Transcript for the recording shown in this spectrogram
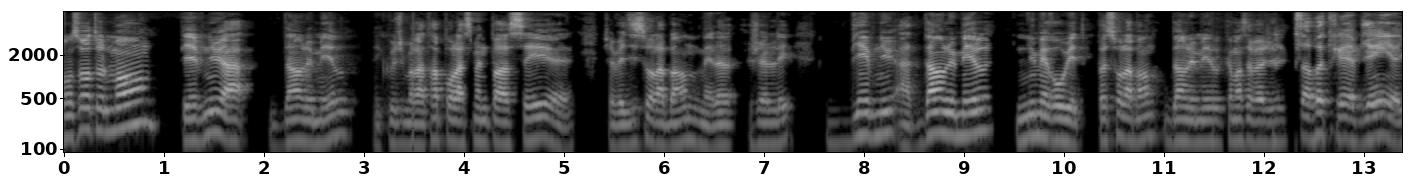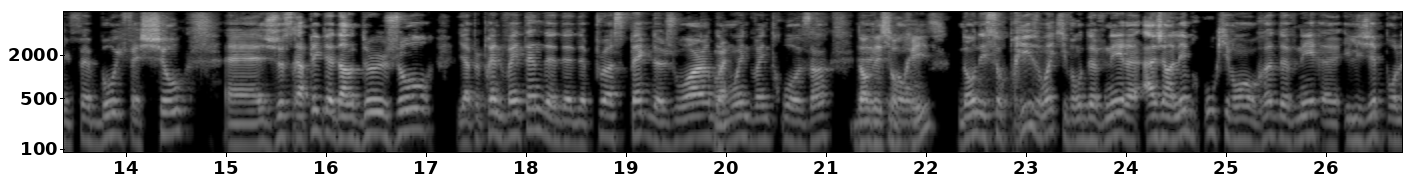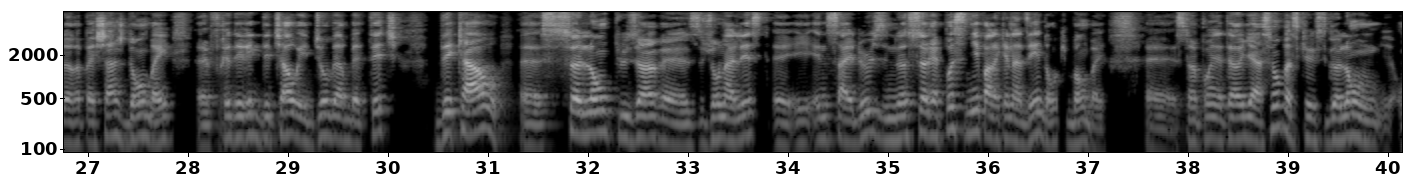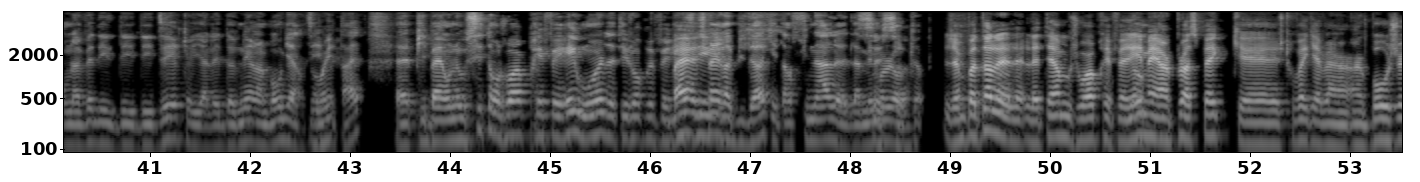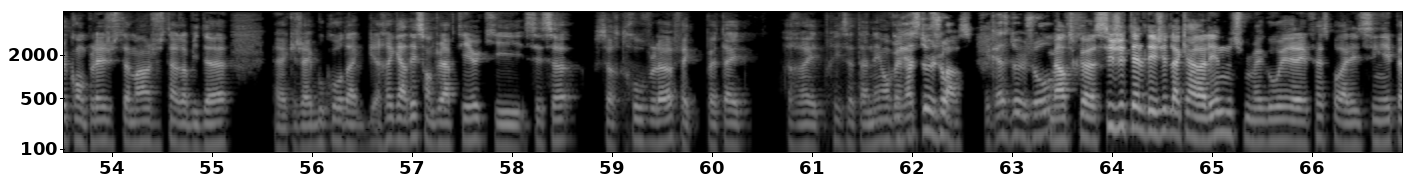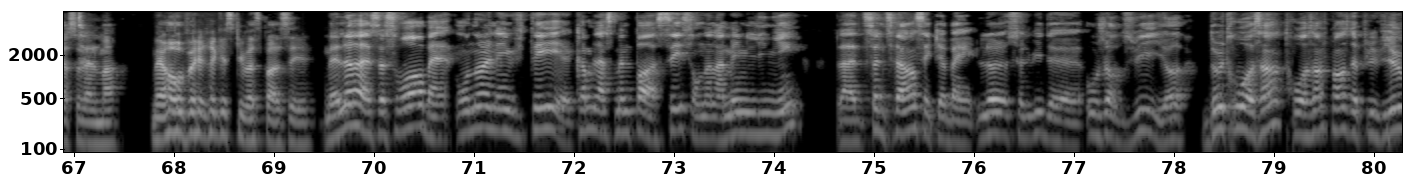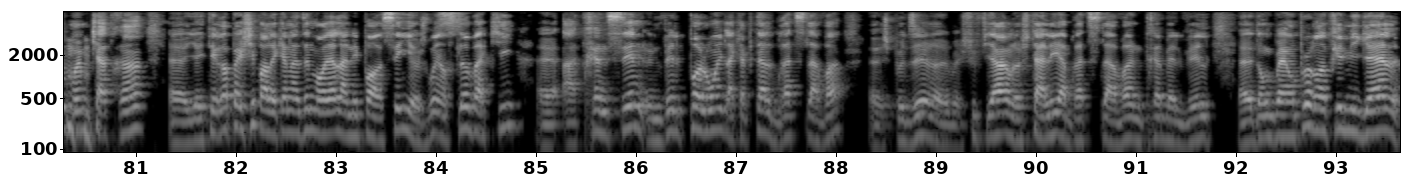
Bonsoir tout le monde, bienvenue à Dans le Mille. Écoute, je me rattrape pour la semaine passée, euh, j'avais dit sur la bande, mais là, je l'ai. Bienvenue à Dans le Mille, numéro 8. Pas sur la bande, Dans le Mille. Comment ça va, Gilles? Ça va très bien, euh, il fait beau, il fait chaud. Euh, juste rappeler que dans deux jours, il y a à peu près une vingtaine de, de, de prospects, de joueurs de Ouais, moins de 23 ans dont euh, des vont, surprises. dont des surprises, ouais, qui vont devenir euh, agents libres ou qui vont redevenir éligibles pour le repêchage, dont ben, Frédéric Dechau et Joe Verbetic. Dechau, euh, selon plusieurs euh, journalistes euh, et insiders, il ne serait pas signé par le Canadien. Donc, bon, ben, euh, c'est un point d'interrogation parce que ce gars-là, on, on avait des, des, des dires qu'il allait devenir un bon gardien, Oui. peut-être. Euh, puis, ben, on a aussi ton joueur préféré ou un de tes joueurs préférés, Ben, Justin et- Robida, qui est en finale de la Memorial. Cup. J'aime pas tant le, le- le terme joueur préféré, Non. mais un prospect que je trouvais qu'il y avait un, un beau jeu complet, justement, Justin Robida, euh, que j'avais beaucoup rega- regardé son draft year, qui, c'est ça, se retrouve là, fait que peut-être va être pris cette année. On Il verra reste ce qui deux jours. passe. Il reste deux Mais jours. en tout cas, si j'étais le DG de la Caroline, je me grouillerais les fesses pour aller le signer personnellement. Mais on verra qu'est-ce qui va se passer. Mais là, euh, ce soir, ben, on a un invité, euh, comme la semaine passée, si on a la même lignée. La seule différence, c'est que, ben, là, celui de aujourd'hui, il y a deux, trois ans, trois ans, je pense, de plus vieux, ou même quatre ans. Euh, il a été repêché par le Canadien de Montréal l'année passée. Il a joué en Slovaquie, euh, à Trenčín, une ville pas loin de la capitale Bratislava. Euh, je peux dire, ben, je suis fier, là, je suis allé à Bratislava, une très belle ville. Euh, donc, ben, on peut rentrer Miguel,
